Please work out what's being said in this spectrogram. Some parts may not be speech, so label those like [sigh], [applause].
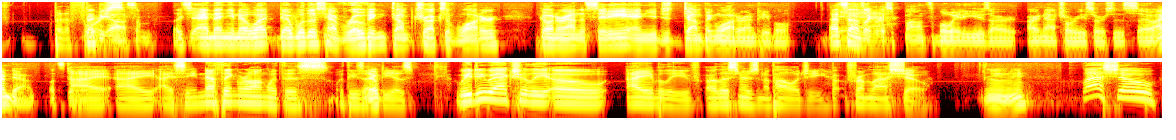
by the force. That'd be awesome. And then you know what? Uh, We'll just have roving dump trucks of water going around the city, and you're just dumping water on people. That sounds like a responsible way to use our, our natural resources. So I'm down. Let's do it. I, I I see nothing wrong with this with these Nope. ideas. We do actually owe, I believe, our listeners an apology from last show. Mhm. Last show,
